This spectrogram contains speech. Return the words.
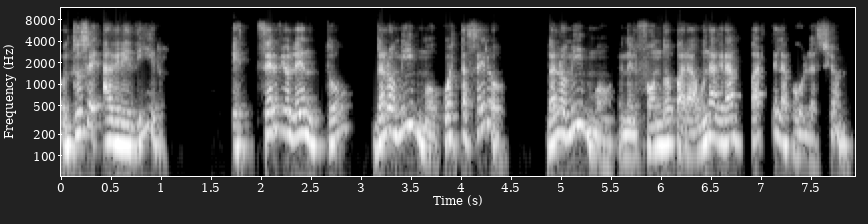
Entonces, agredir, ser violento, da lo mismo, cuesta cero, da lo mismo, en el fondo, para una gran parte de la población.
